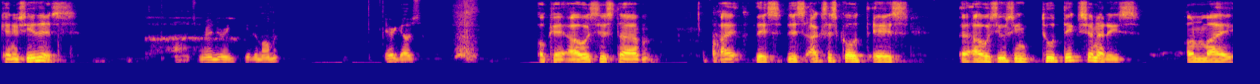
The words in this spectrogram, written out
can you see this? Uh, it's rendering. Give it a moment. There he goes. Okay, I was just um, I this this access code is uh, I was using two dictionaries on my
